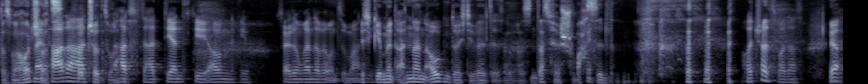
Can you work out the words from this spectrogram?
Das war Hotshots. mein Vater hat, Hotshots war hat, hat Jens die Augen gegeben. Seitdem rennt er bei uns immer an. Ich gehe mit anderen Augen durch die Welt. Was ist denn das für Schwachsinn? Hotshots war das. Ja,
